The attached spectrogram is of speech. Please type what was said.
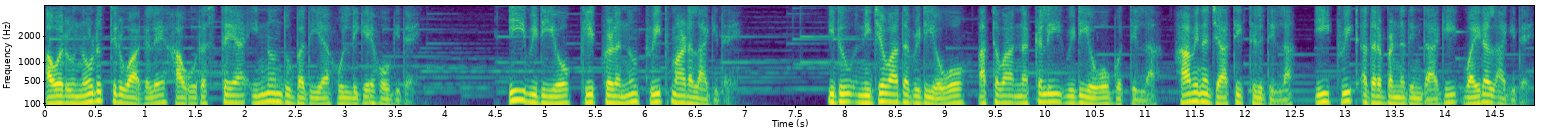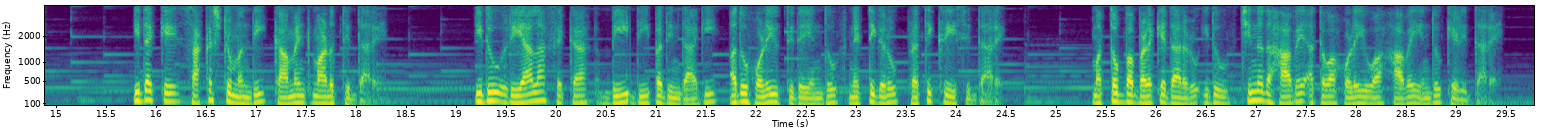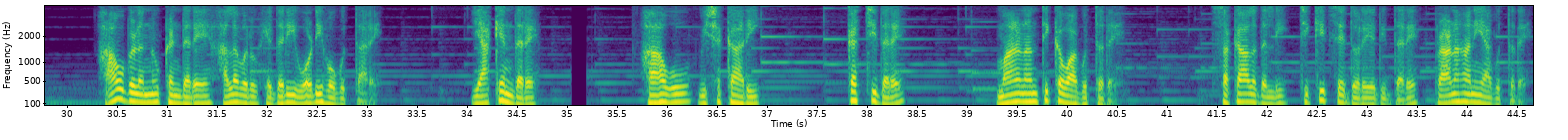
ಅವರು ನೋಡುತ್ತಿರುವಾಗಲೇ ಹಾವು ರಸ್ತೆಯ ಇನ್ನೊಂದು ಬದಿಯ ಹುಲ್ಲಿಗೆ ಹೋಗಿದೆ. ಈ ವಿಡಿಯೋ ಕ್ಲಿಪ್ಗಳನ್ನು ಟ್ವೀಟ್ ಮಾಡಲಾಗಿದೆ. ಇದು ನಿಜವಾದ ವಿಡಿಯೋವೋ ಅಥವಾ ನಕಲಿ ವಿಡಿಯೋವೋ ಗೊತ್ತಿಲ್ಲ. ಹಾವಿನ ಜಾತಿ ತಿಳಿದಿಲ್ಲ. ಈ ಟ್ವೀಟ್ ಅದರ ಬಣ್ಣದಿಂದಾಗಿ ವೈರಲ್ ಆಗಿದೆ. ಇದಕ್ಕೆ ಸಾಕಷ್ಟು ಮಂದಿ ಕಾಮೆಂಟ್ ಮಾಡುತ್ತಿದ್ದಾರೆ. ಇದು ರಿಯಾಲಾ ಫೆಕ ಬಿ ದೀಪದಿಂದಾಗಿ ಅದು ಹೊಳೆಯುತ್ತಿದೆ ಎಂದು ನೆಟ್ಟಿಗರು ಪ್ರತಿಕ್ರಿಯಿಸಿದ್ದಾರೆ. ಮತ್ತೊಬ್ಬ ಬಳಕೆದಾರರು, ಇದು ಚಿನ್ನದ ಹಾವೆ ಅಥವಾ ಹೊಳೆಯುವ ಹಾವೆ ಎಂದು ಕೇಳಿದ್ದಾರೆ. ಹಾವುಗಳನ್ನು ಕಂಡರೆ ಹಲವರು ಹೆದರಿ ಓಡಿ ಹೋಗುತ್ತಾರೆ. ಯಾಕೆಂದರೆ ಹಾವು ವಿಷಕಾರಿ, ಕಚ್ಚಿದರೆ ಮಾರಣಾಂತಿಕವಾಗುತ್ತದೆ. ಸಕಾಲದಲ್ಲಿ ಚಿಕಿತ್ಸೆ ದೊರೆಯದಿದ್ದರೆ ಪ್ರಾಣಹಾನಿಯಾಗುತ್ತದೆ.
